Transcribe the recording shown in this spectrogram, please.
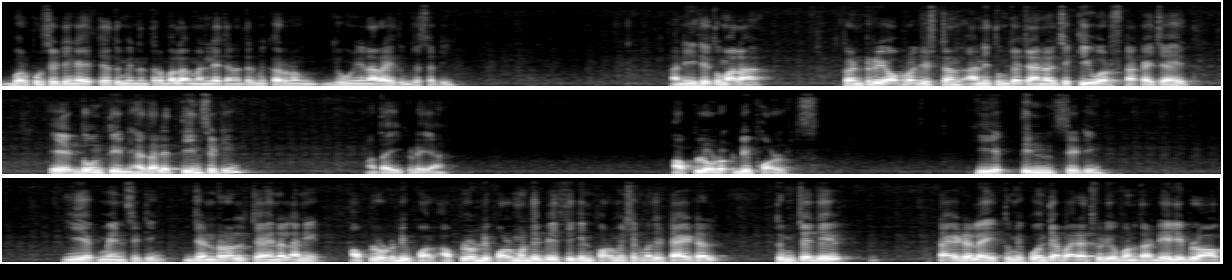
भरपूर सेटिंग आहेत. त्या तुम्ही नंतर मला म्हणल्याच्यानंतर मी करून घेऊन येणार आहे तुमच्यासाठी. आणि इथे तुम्हाला कंट्री ऑफ रजिस्टन्स आणि तुमच्या चॅनलचे कीवर्ड्स टाकायचे आहेत. एक दोन तीन. ह्या झाले तीन सेटिंग आता इकडे या. अपलोड डिफॉल्ट्स ही एक तीन सेटिंग ही एक मेन सेटिंग जनरल चॅनल आणि अपलोड डिफॉल्ट अपलोड डिफॉल्टमध्ये बेसिक इन्फॉर्मेशनमध्ये टायटल तुमचे जे टायटल आहे तुम्ही कोणत्या बाऱ्यात व्हिडिओ बनवता? Daily blog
